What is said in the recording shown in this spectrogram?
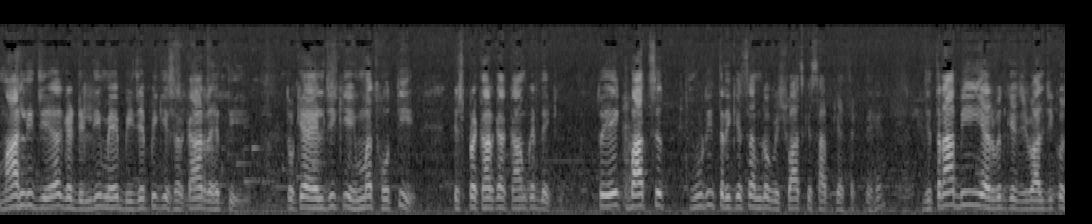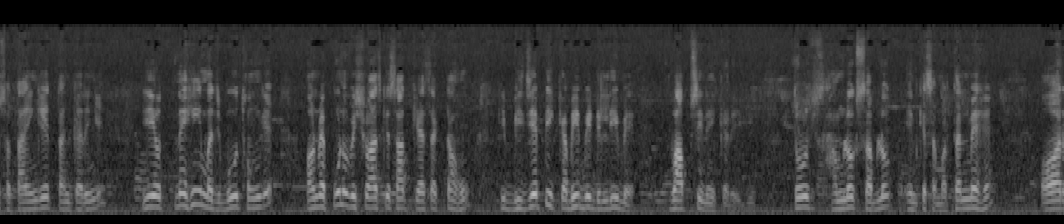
मान लीजिए, अगर दिल्ली में बीजेपी की सरकार रहती तो क्या एलजी की हिम्मत होती इस प्रकार का काम करने की। तो एक बात से पूरी तरीके से हम लोग विश्वास के साथ कह सकते हैं जितना भी अरविंद केजरीवाल जी को सताएँगे तंग करेंगे ये उतने ही मज़बूत होंगे। और मैं पूर्ण विश्वास के साथ कह सकता हूँ कि बीजेपी कभी भी दिल्ली में वापसी नहीं करेगी। तो हम लोग सब लोग इनके समर्थन में हैं और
